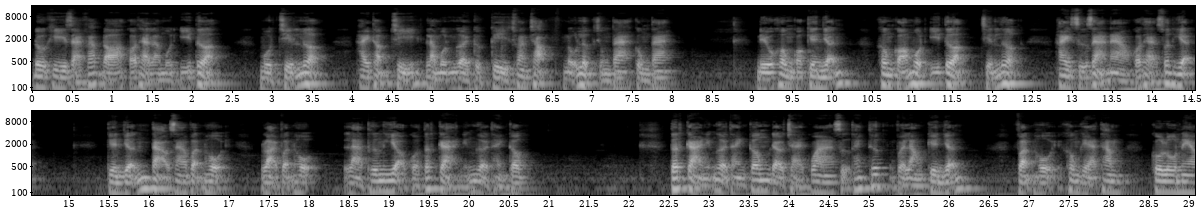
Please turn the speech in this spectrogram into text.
Đôi khi giải pháp đó có thể là một ý tưởng, một chiến lược hay thậm chí là một người cực kỳ quan trọng nỗ lực chúng ta cùng ta. Nếu không có kiên nhẫn, không có một ý tưởng, chiến lược hay sứ giả nào có thể xuất hiện. Kiên nhẫn tạo ra vận hội, loại vận hội là thương hiệu của tất cả những người thành công. Tất cả những người thành công đều trải qua sự thách thức về lòng kiên nhẫn. Vận hội không ghé thăm Colonel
